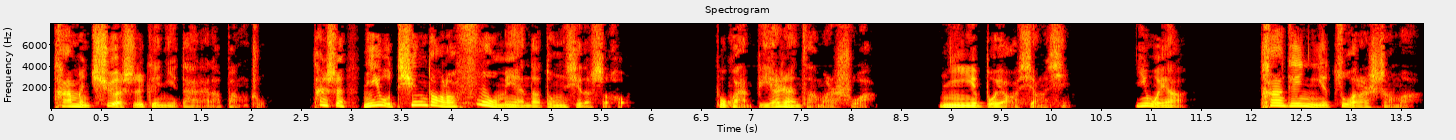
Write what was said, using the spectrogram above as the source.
他们确实给你带来了帮助，但是你又听到了负面的东西的时候，不管别人怎么说，你不要相信，因为啊。他给你做了什么？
